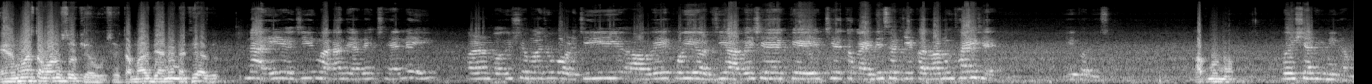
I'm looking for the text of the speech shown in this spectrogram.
એમાં તમારું શું કહેવું છે? તમારા ધ્યાને નથી આવ્યું? ના એ હજી મારા ધ્યાને છે નહીં પણ ભવિષ્યમાં જો અરજી હવે કોઈ અરજી આવે છે કે છે તો કાયદેસર જે કરવાનું થાય છે એ કરીશું. આપનું નામ? વૈશાલી નિગમ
